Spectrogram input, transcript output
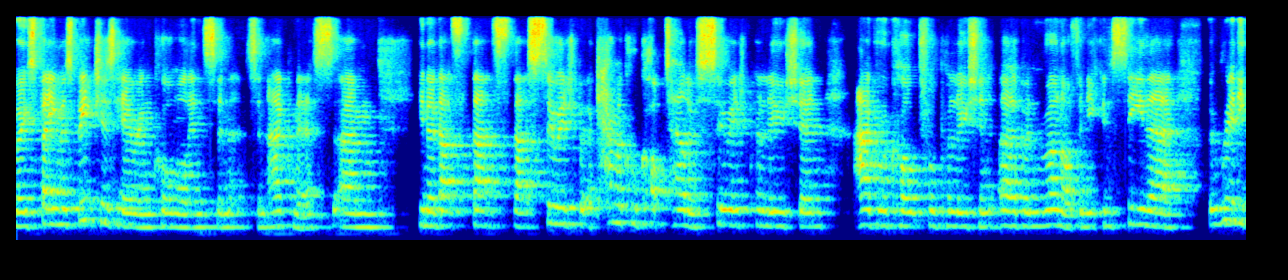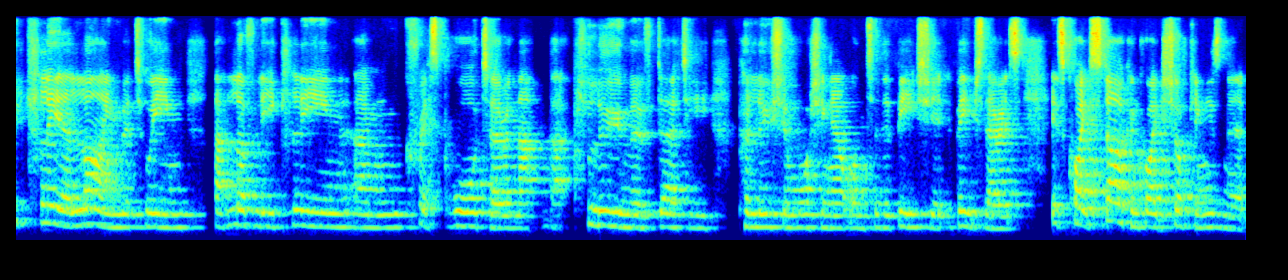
most famous beaches here in Cornwall in St, St Agnes. Um, you know that's that's that's sewage but a chemical cocktail of sewage pollution agricultural pollution urban runoff. And you can see there the really clear line between that lovely clean um, crisp water and that that plume of dirty pollution washing out onto the beach beach there. It's it's quite stark and quite shocking isn't it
